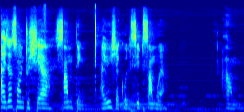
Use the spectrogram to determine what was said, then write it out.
I just want to share something. I wish I could sit somewhere. Um,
